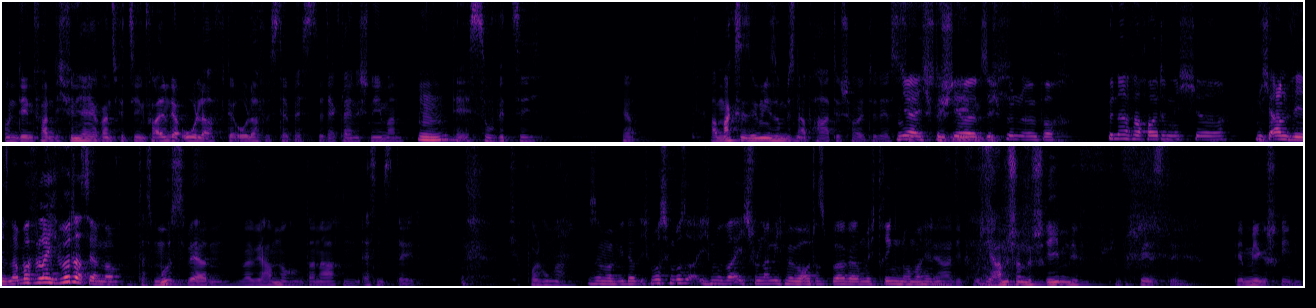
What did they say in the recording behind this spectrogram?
Und den fand ich, finde ich ja ganz witzig. Und vor allem der Olaf. Der Olaf ist der Beste, der kleine Schneemann. Mhm. Der ist so witzig. Ja. Aber Max ist irgendwie so ein bisschen apathisch heute. Der ist, Ja, ich verstehe halt, ich bin einfach, bin einfach heute nicht, äh, nicht anwesend. Aber vielleicht wird das ja noch. Das muss werden, weil wir haben noch danach ein Essensdate. Ich habe voll Hunger. Müssen wir mal wieder, ich, muss, ich, muss, ich war echt schon lange nicht mehr bei Autos Burger, da muss ich dringend nochmal hin. Ja. Die, die haben schon geschrieben, die, du fehlst denen. Die haben mir geschrieben.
